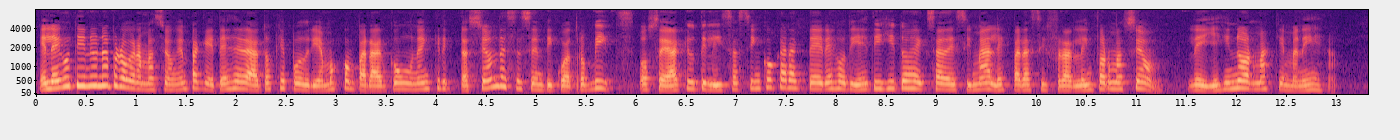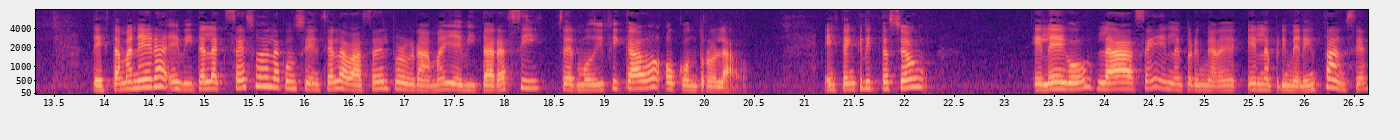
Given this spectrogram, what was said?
El ego tiene una programación en paquetes de datos que podríamos comparar con una encriptación de 64 bits, o sea que utiliza 5 caracteres o 10 dígitos hexadecimales para cifrar la información, leyes y normas que maneja. De esta manera evita el acceso de la conciencia a la base del programa y evitar así ser modificado o controlado. Esta encriptación el ego la hace en la primera, infancia,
